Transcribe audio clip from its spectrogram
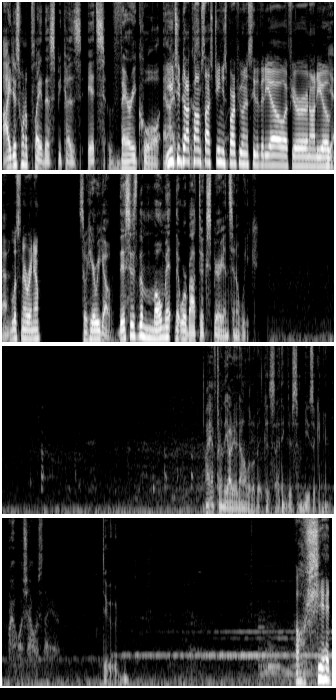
I just want to play this because it's very cool. And YouTube.com slash genius bar if you want to see the video, if you're an audio Yeah. listener right now. So here we go. This is the moment that we're about to experience in a week. I have turned the audio down a little bit because I think there's some music in here. I wish I was there. Dude. Oh shit.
